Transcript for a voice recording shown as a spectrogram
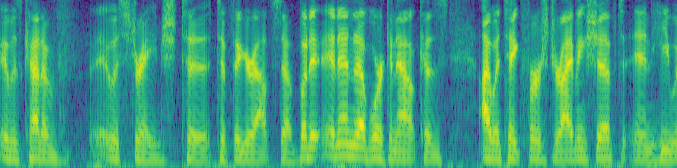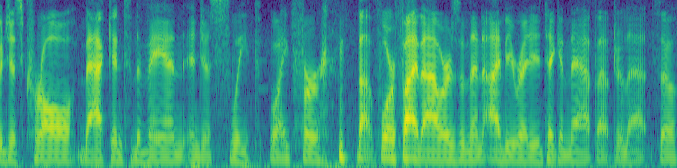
it was kind of it was strange to to figure out stuff, but it, it ended up working out because I would take first driving shift, and he would just crawl back into the van and just sleep like for about four or five hours, and then I'd be ready to take a nap after that. So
